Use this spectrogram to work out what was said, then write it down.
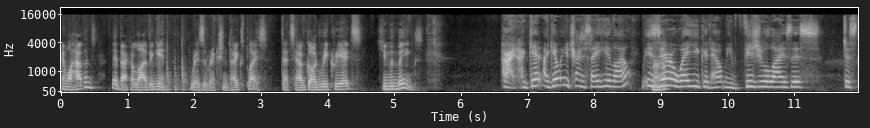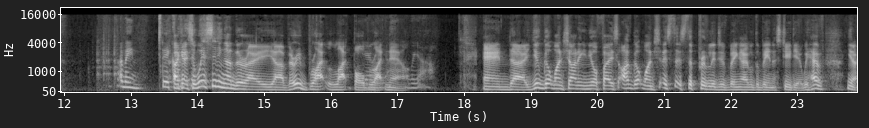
and what happens? They're back alive again. Resurrection takes place. That's how God recreates human beings. All right, I get, I get what you're trying to say here, Lyle. Is Uh-huh. there a way you could help me visualize this? Just, I mean, Okay, so we're sitting under a uh, very bright light bulb Yeah, right are, now. We are. and uh, you've got one shining in your face. I've got one. Sh- it's, it's the privilege of being able to be in a studio. We have, you know,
